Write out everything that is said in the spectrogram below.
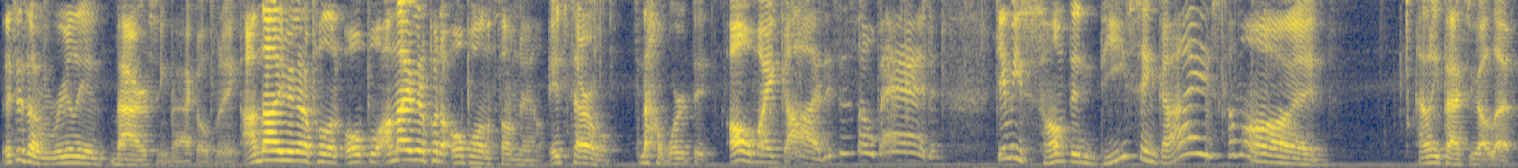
this is a really embarrassing pack opening. I'm not even going to pull an opal. I'm not even going to put an opal on the thumbnail. It's terrible. It's not worth it. Oh my god. This is so bad. Give me something decent, guys. Come on. How many packs we got left?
